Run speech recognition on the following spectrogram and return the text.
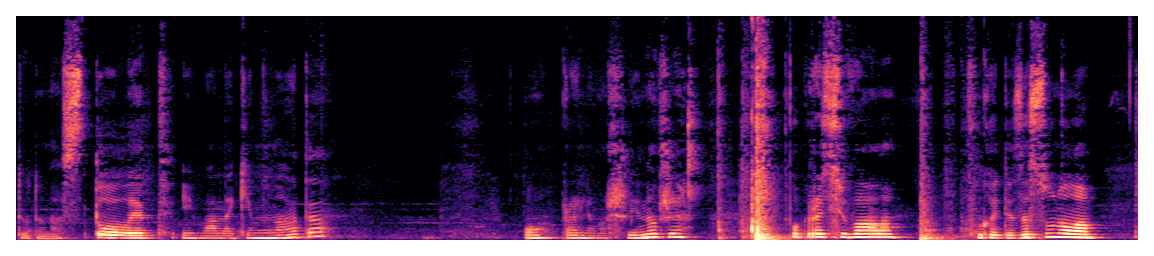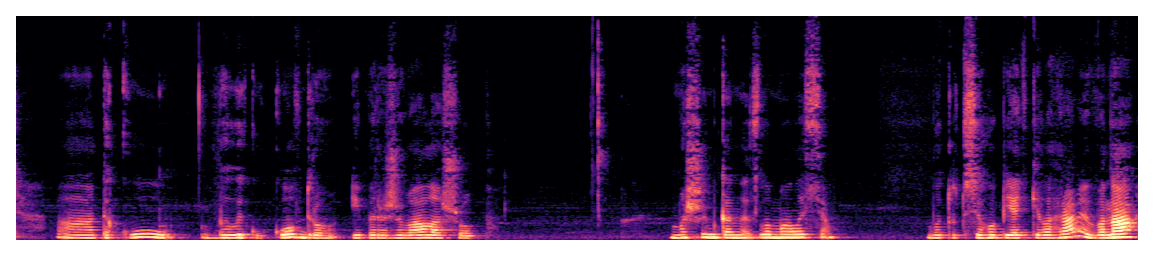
Тут у нас туалет і ванна кімната. О, пральна машина вже попрацювала. Слухайте, засунула а, таку велику ковдру і переживала, щоб машинка не зламалася. Бо тут всього 5 кілограмів. Вона,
